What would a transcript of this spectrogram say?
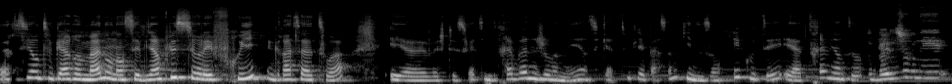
Merci en tout cas, Romane. On en sait bien plus sur les fruits grâce à toi. Et bah, je te souhaite une très bonne journée, ainsi qu'à toutes les personnes qui nous ont écoutés. Et à très bientôt. Bonne journée.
